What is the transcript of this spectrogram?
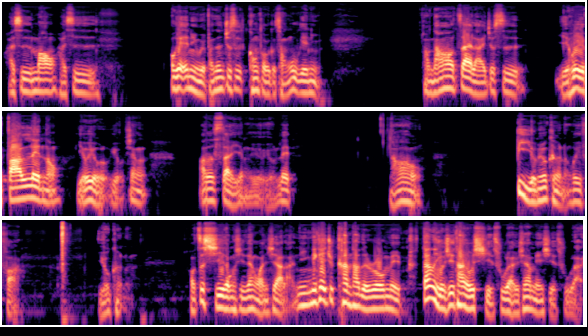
还是猫还是？OK，Anyway，反正就是空投一个宠物给你。好，然后再来就是也会发 LAN 哦，也会有有像 Otherside 一样有有 LAN。然后币有没有可能会发？有可能。哦，这些东西这样玩下来，你你可以去看他的 roadmap，当然有些他有写出来，有些他没写出来。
